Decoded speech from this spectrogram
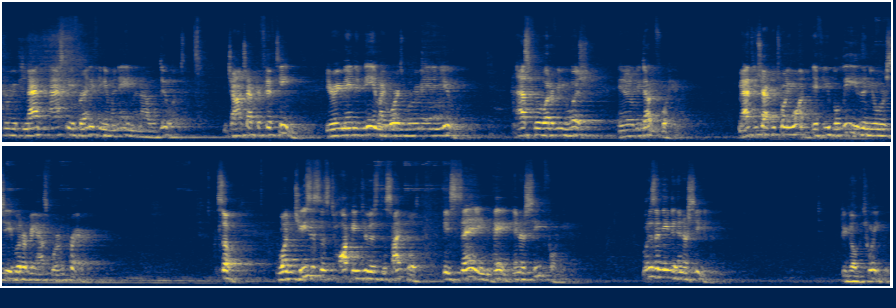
for, ask me for anything in my name, and I will do it. John chapter 15. You remain in me, and my words will remain in you. Ask for whatever you wish, and it'll be done for you. Matthew chapter 21. If you believe, then you'll receive whatever you ask for in prayer. So, when Jesus is talking to his disciples, he's saying, hey, intercede for me. What does it mean to intercede? To go between.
